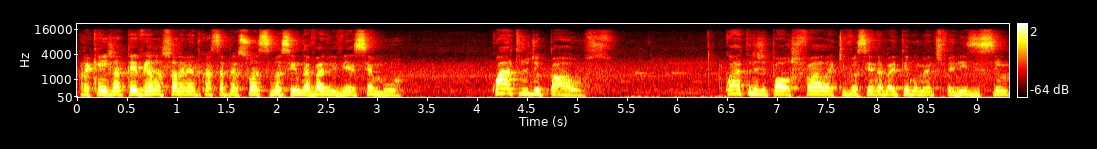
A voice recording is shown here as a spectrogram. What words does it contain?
para quem já teve relacionamento com essa pessoa, se você ainda vai viver esse amor. Quatro de paus. Quatro de paus fala que você ainda vai ter momentos felizes sim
